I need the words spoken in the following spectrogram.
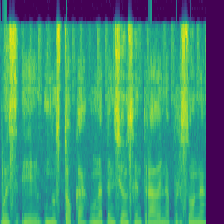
pues eh, nos toca una atención centrada en la persona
